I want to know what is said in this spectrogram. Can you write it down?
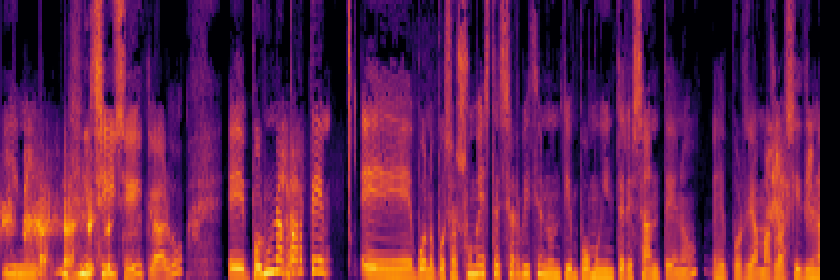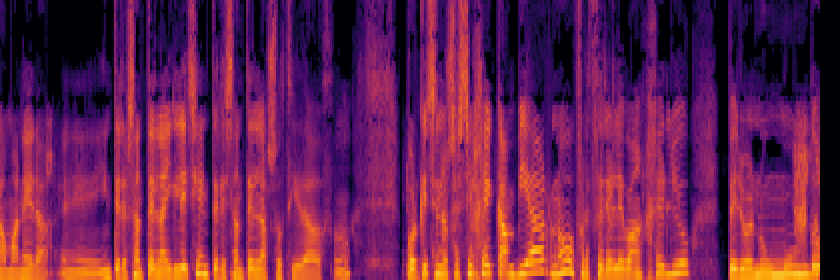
sí, sí, claro. Eh, por una parte, eh, bueno, pues asume este servicio en un tiempo muy interesante, ¿no? Eh, por llamarlo así de una manera. Eh, interesante en la Iglesia, interesante en la sociedad, ¿no? Porque se nos exige cambiar, ¿no? Ofrecer el Evangelio, pero en un mundo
